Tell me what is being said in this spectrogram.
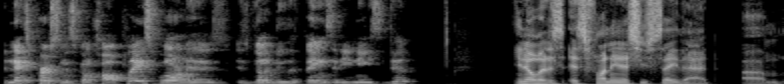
the next person that's going to call plays for him is is going to do the things that he needs to do. You know what? It's, it's funny that you say that. Um,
